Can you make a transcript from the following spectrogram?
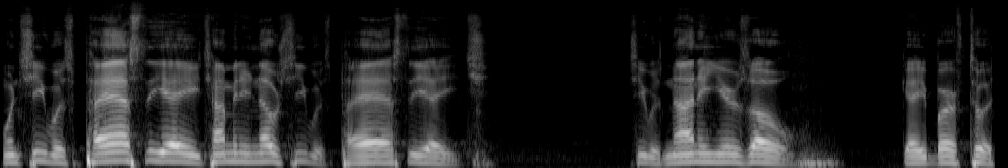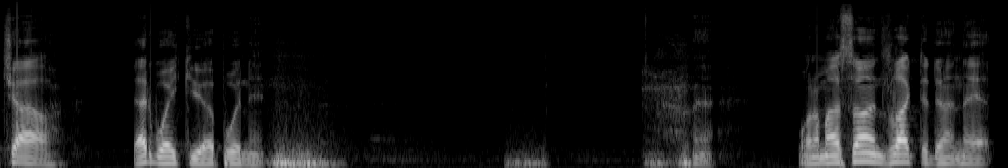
when she was past the age. How many know she was past the age? She was 90 years old, gave birth to a child. That'd wake you up, wouldn't it? One of my sons liked to done that,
